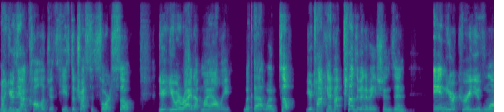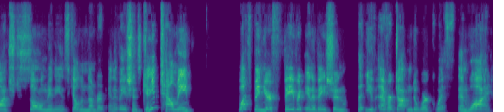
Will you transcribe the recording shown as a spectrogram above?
no, you're the oncologist, he's the trusted source. So you, you were right up my alley with that one. So you're talking about tons of innovations, and in your career, you've launched so many and scaled a number of innovations. Can you tell me what's been your favorite innovation that you've ever gotten to work with and why?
